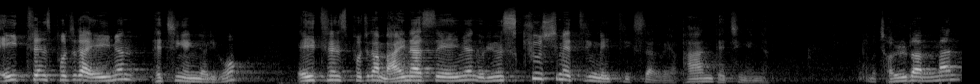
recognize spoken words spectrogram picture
A 트랜스포즈가 A면 대칭 행렬이고 A transpose가 마이너스 A면 우리는 skew symmetric matrix라 그래요. 반 대칭 행렬. 뭐 절반만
